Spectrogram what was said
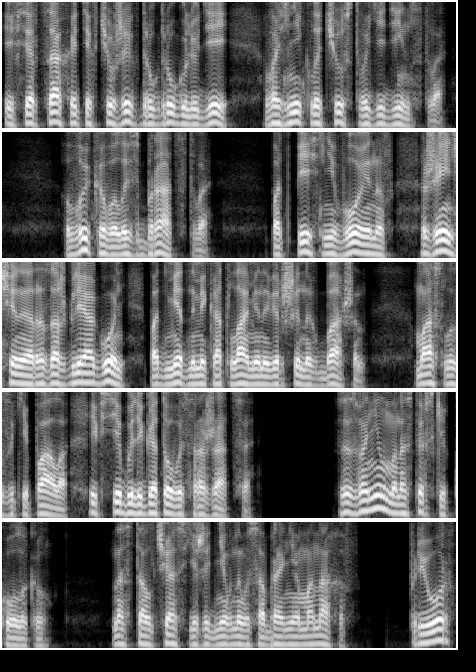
И в сердцах этих чужих друг другу людей возникло чувство единства выковалось братство. Под песни воинов женщины разожгли огонь под медными котлами на вершинах башен. Масло закипало, и все были готовы сражаться. Зазвонил монастырский колокол. Настал час ежедневного собрания монахов. Приор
